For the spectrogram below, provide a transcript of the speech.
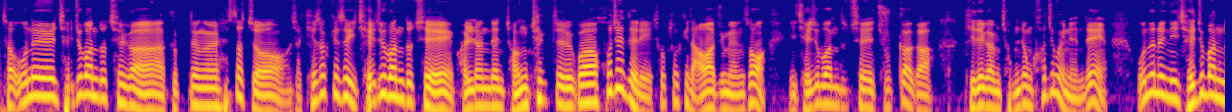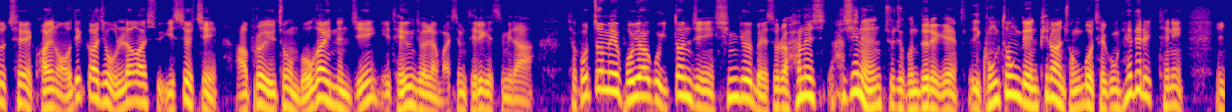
자, 오늘 제조 반도체가 급등을 했었죠. 자, 계속해서 이 제조 반도체에 관련된 정책들과 호재들이 속속히 나와주면서 이 제조 반도체 주가가 기대감이 점점 커지고 있는데 오늘은 이 제조 반도체 과연 어디까지 올라갈 수 있을지 앞으로 일정은 뭐가 있는지 이 대응 전략 말씀드리겠습니다. 자, 고점에 보유하고 있던지 신규 매수를 하는, 하시는 주주분들에게 이 공통된 필요한 정보 제공해 드릴 테니 이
